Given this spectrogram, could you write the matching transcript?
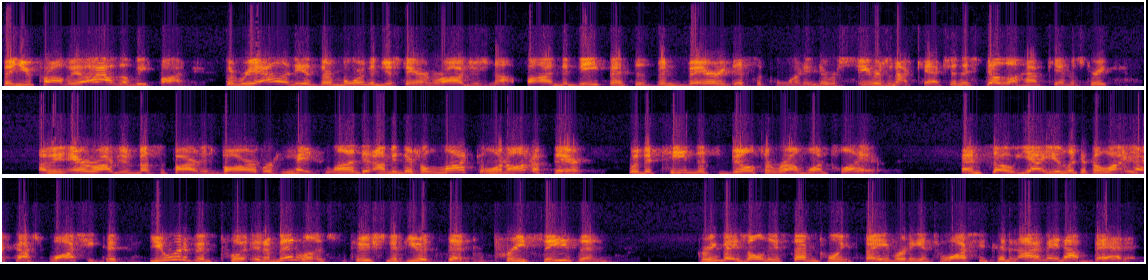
then you probably oh they'll be fine. The reality is they're more than just Aaron Rodgers not fine. The defense has been very disappointing. The receivers are not catching. They still don't have chemistry. I mean, Aaron Rodgers must have fired his barber. He hates London. I mean, there's a lot going on up there with a team that's built around one player. And so, yeah, you look at the line, you're like, gosh, Washington, you would have been put in a mental institution if you had said preseason, Green Bay's only a seven point favorite against Washington, and I may not bet it.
